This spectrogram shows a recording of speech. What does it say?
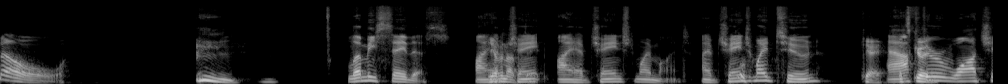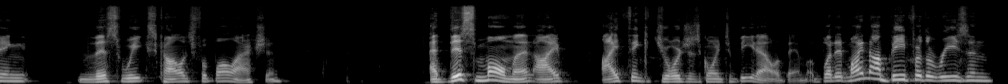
no. Let me say this. I You have have changed. I have changed my mind. I have changed my tune Okay. That's good. after watching this week's college football action. At this moment, I I think Georgia is going to beat Alabama, but it might not be for the reason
